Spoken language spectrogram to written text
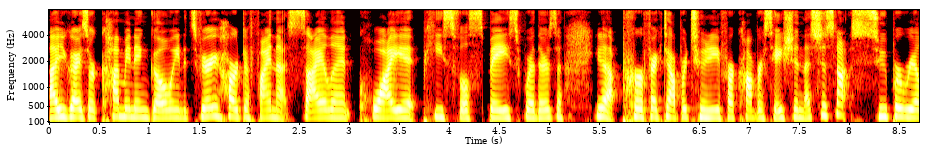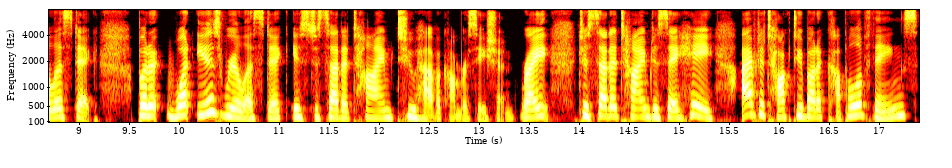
uh, you guys are coming and going, it's very hard to find that silent, quiet, peaceful space where there's a you know that perfect opportunity for conversation. That's just not super realistic. But what is realistic is to set a time to have a conversation, right? To set a time to say, hey, I have to talk to you about a couple of things.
